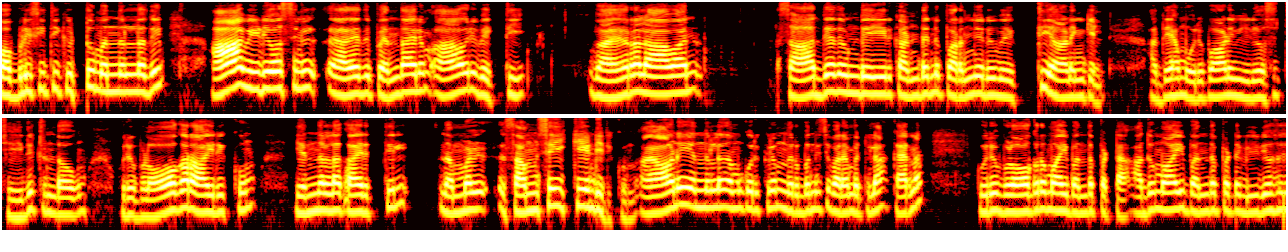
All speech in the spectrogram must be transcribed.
പബ്ലിസിറ്റി കിട്ടുമെന്നുള്ളത് ആ വീഡിയോസിൽ അതായത് ഇപ്പോൾ എന്തായാലും ആ ഒരു വ്യക്തി വൈറലാവാൻ സാധ്യതയുണ്ട് ഈ കണ്ടന്റ് പറഞ്ഞൊരു വ്യക്തിയാണെങ്കിൽ അദ്ദേഹം ഒരുപാട് വീഡിയോസ് ചെയ്തിട്ടുണ്ടാകും ഒരു വ്ളോഗർ ആയിരിക്കും എന്നുള്ള കാര്യത്തിൽ നമ്മൾ സംശയിക്കേണ്ടിയിരിക്കുന്നു. ആണ് എന്നുള്ളത് നമുക്ക് ഒരിക്കലും നിർബന്ധിച്ച് പറയാൻ പറ്റില്ല. കാരണം ഒരു ബ്ലോഗറുമായി ബന്ധപ്പെട്ട അതുമായി ബന്ധപ്പെട്ട വീഡിയോസ്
